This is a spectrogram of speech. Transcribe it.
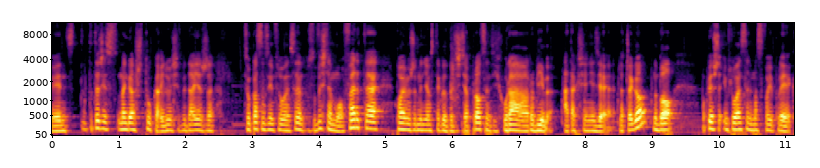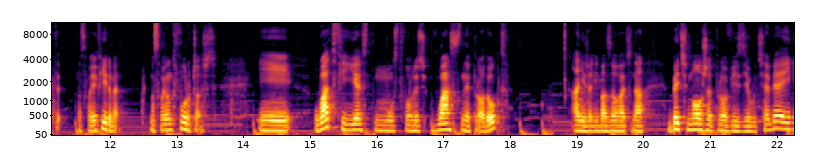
Więc to, to też jest mega sztuka i ludziom się wydaje, że współpraca z influencerem, po prostu wyślę mu ofertę, powiem, że będzie miał z tego 20% i hurra, robimy. A tak się nie dzieje. Dlaczego? No bo po pierwsze influencer ma swoje projekty, ma swoje firmy, ma swoją twórczość i łatwiej jest mu stworzyć własny produkt, aniżeli bazować na być może prowizji u Ciebie i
